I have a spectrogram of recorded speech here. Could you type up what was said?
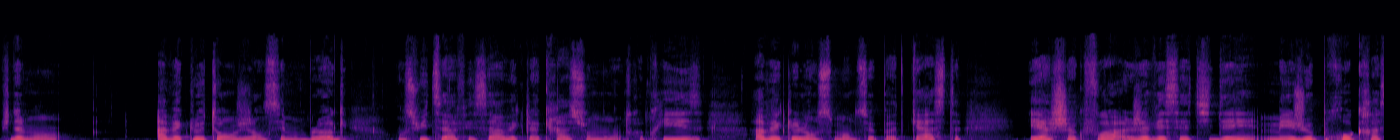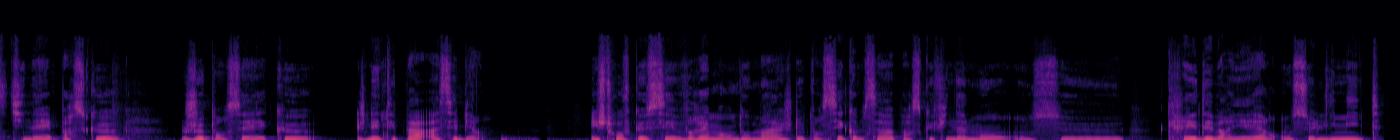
Finalement, avec le temps, j'ai lancé mon blog. Ensuite, ça a fait ça avec la création de mon entreprise, avec le lancement de ce podcast. Et à chaque fois, j'avais cette idée, mais je procrastinais parce que je pensais que je n'étais pas assez bien. Et je trouve que c'est vraiment dommage de penser comme ça parce que finalement, on se crée des barrières, on se limite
